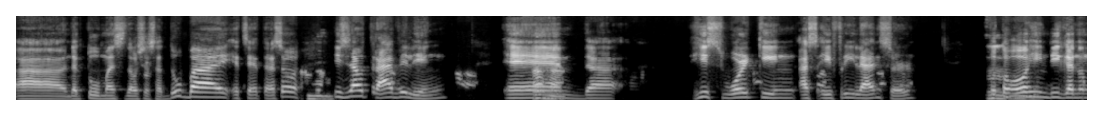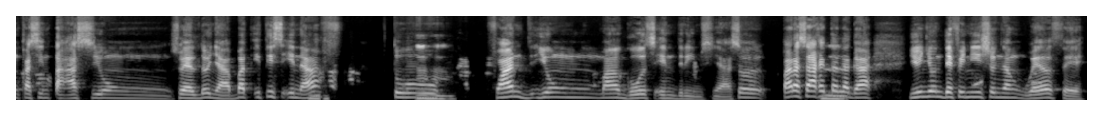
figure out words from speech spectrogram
ah, nag two months daw siya sa Dubai, etc. So, Uh-huh. he's now traveling and uh, he's working as a freelancer. Totoo, Mhm. hindi ganun kasing taas yung sweldo niya, but it is enough to Mhm. fund yung mga goals and dreams niya. So, para sa akin Mm. talaga, yun yung definition ng wealth eh.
